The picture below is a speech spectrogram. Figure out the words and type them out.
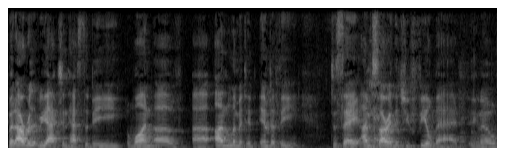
But our re- reaction has to be one of uh, unlimited empathy to say, I'm sorry that you feel bad. You know,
